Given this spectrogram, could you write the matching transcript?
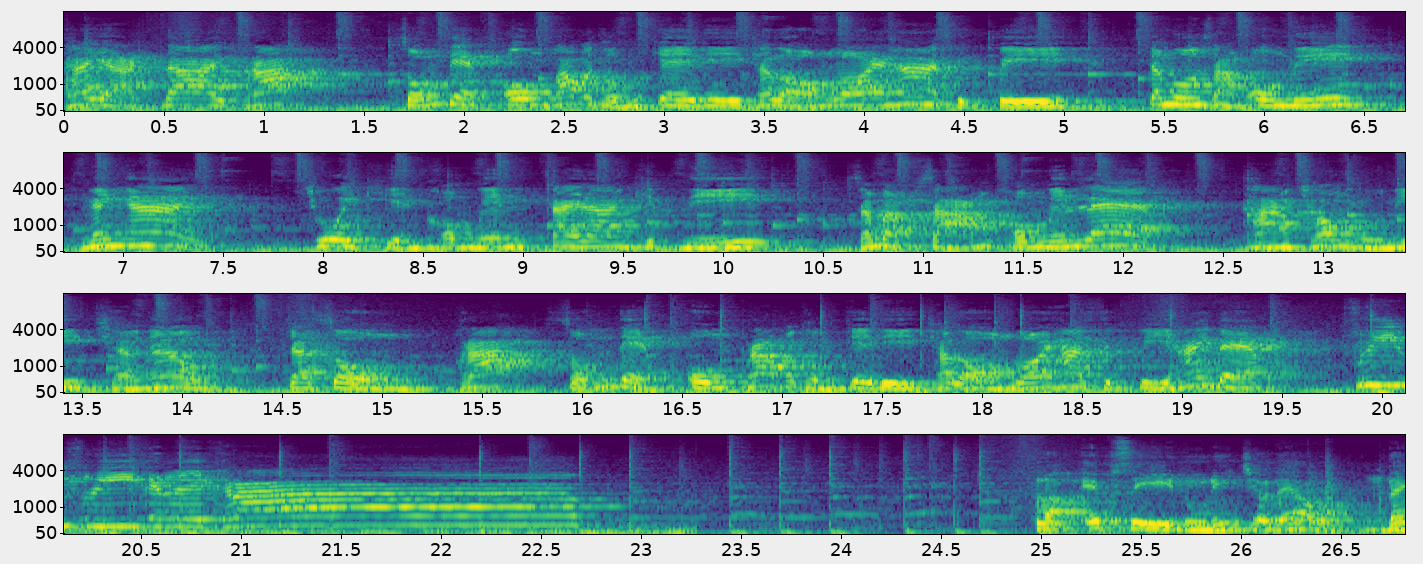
ถ้าอยากได้พระสมเด็จองค์พระปฐมเจดีย์ฉลอง 150 ปีจำนวน 3 องค์นี้ง่ายๆ ช่วยเขียนคอมเมนต์ใต้ล่างคลิปนี้ สำหรับ 3 คอมเมนต์แรกทางช่องหนูนิชแนลจะส่งพระสมเด็จองค์พระปฐมเจดีย์ฉลอง 150 ปีให้แบบฟรี ๆ กันเลยครับสำหรับ FC หนูนิชแนลได้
